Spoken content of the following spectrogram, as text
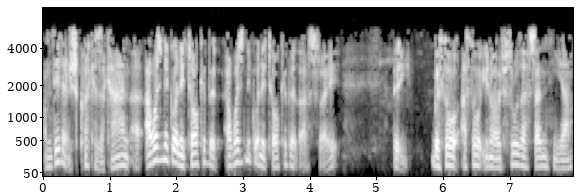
I'm doing it as quick as I can. I, I wasn't going to talk about, I wasn't going to talk about this, right? But we thought, I thought, you know, I'd throw this in here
